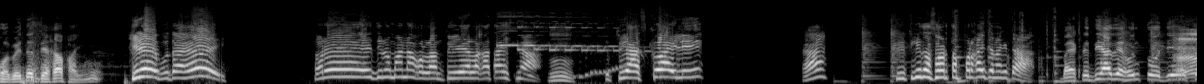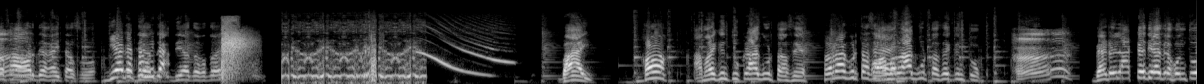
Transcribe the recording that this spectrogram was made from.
কবে তো দেখা পাইনি। কিরে বুদা এই! তোরে এই মানা করলাম তুই এলাকাতে আইস না। তুই আজকেও আইলি? হ্যাঁ তুই তুই তো সর তাপ্পর খাইতে না একটা দিয়া দেখুন তো যে একটা খাওয়ার দেখাইতাছো। দিয়া দিয়া দেখো তো। ভাই হ। আমার কিন্তু রাগ উঠতাছে। তোর রাগ উঠতাছে? আমার রাগ উঠতাছে কিন্তু। ব্যাটারি লাগতে দিয়া দেখুন তো।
